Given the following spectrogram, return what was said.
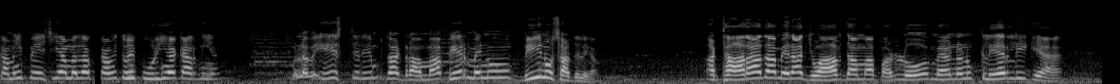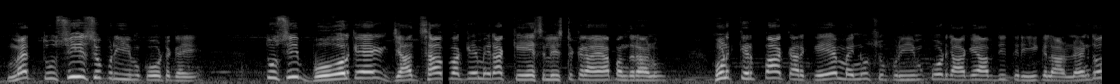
ਕਮੀ ਪੇਸ਼ੀਆਂ ਮਤਲਬ ਕਮੀ ਤੁਸੀਂ ਪੂਰੀਆਂ ਕਰਨੀਆਂ। ਮਤਲਬ ਇਸ ਤਰੀਕ ਦਾ ਡਰਾਮਾ ਫਿਰ ਮੈਨੂੰ 20 ਨੂੰ ਸੱਦ ਲਿਆ। 18 ਦਾ ਮੇਰਾ ਜਵਾਬਨਾਮਾ ਪੜ੍ਹ ਲਓ, ਮੈਂ ਉਹਨਾਂ ਨੂੰ ਕਲੀਅਰਲੀ ਕਿਹਾ, ਮੈਂ ਤੁਸੀਂ ਸੁਪਰੀਮ ਕੋਰਟ ਗਏ, ਤੁਸੀਂ ਬੋਲ ਕੇ ਜੱਜ ਸਾਹਿਬ ਅੱਗੇ ਮੇਰਾ ਕੇਸ ਲਿਸਟ ਕਰਾਇਆ 15 ਨੂੰ। ਹੁਣ ਕਿਰਪਾ ਕਰਕੇ ਮੈਨੂੰ ਸੁਪਰੀਮ ਕੋਰਟ ਜਾ ਕੇ ਆਪਦੀ ਤਰੀਕ ਲੜ ਲੈਣ ਦਿਓ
